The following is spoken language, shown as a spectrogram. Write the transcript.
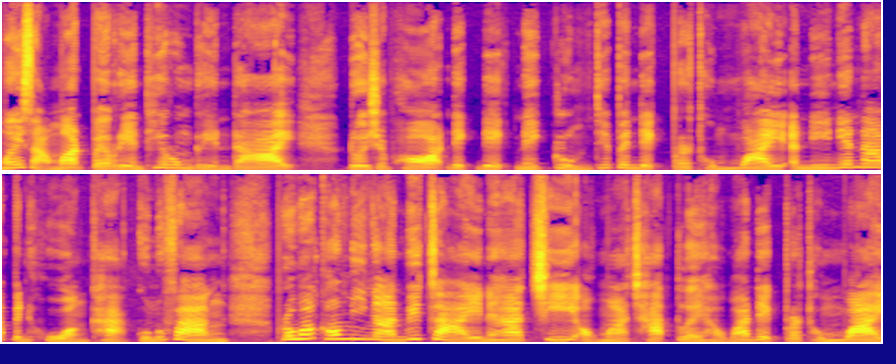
ไม่สามารถไปเรียนที่โรงเรียนได้ โดยเฉพาะเด็กๆ ในกลุ่มที่เป็นเด็กประถมวัย อันนี้เนี่ยน่าเป็นห่วงค่ะ คุณผู้ฟัง เพราะว่าเขามีงานวิจัยนะคะชี้ออกมาชัดเลยค่ะว่าเด็กประถมวัย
